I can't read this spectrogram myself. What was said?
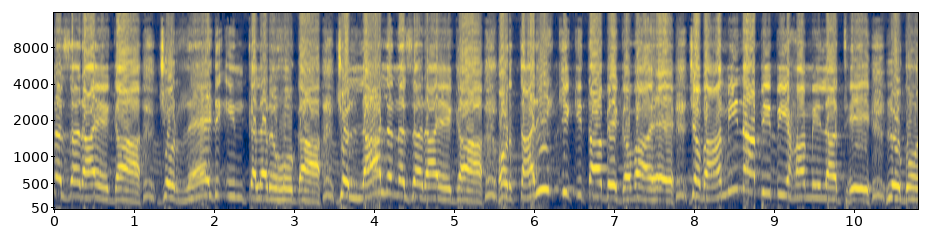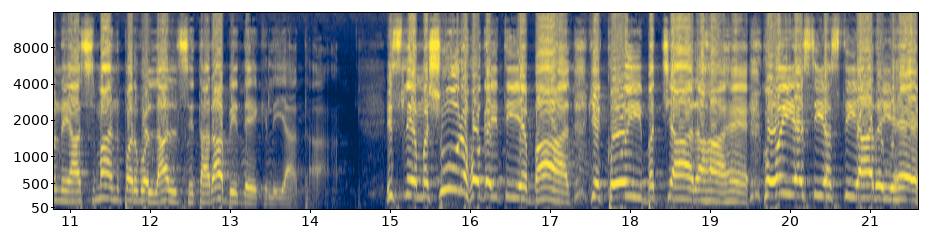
نظر آئے گا جو ریڈ ان کلر ہوگا، جو لال نظر آئے گا اور تاریخ کی کتابیں گواہ ہے۔ جب آمینہ بھی بھی حاملہ تھی لوگوں نے آسمان پر وہ لال ستارہ بھی دیکھ لیا تھا۔ اس لیے مشہور ہو گئی تھی یہ بات کہ کوئی بچہ آ رہا ہے، کوئی ایسی ہستی آ رہی ہے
